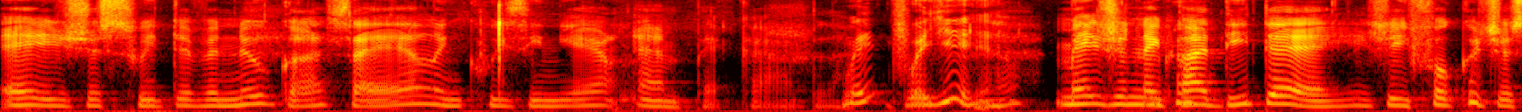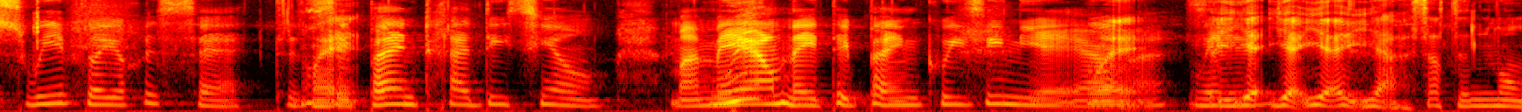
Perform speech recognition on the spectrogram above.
et je suis devenue, grâce à elle, une cuisinière impeccable. Oui, voyez. hein. Mais je n'ai pas d'idée. Il faut que je suive les recettes. Ouais. C'est pas une tradition. Ma mère n'était pas une cuisinière. Ouais, il y, a- y y certainement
